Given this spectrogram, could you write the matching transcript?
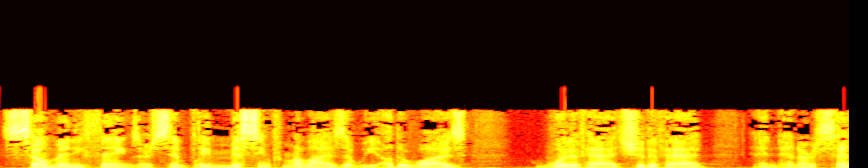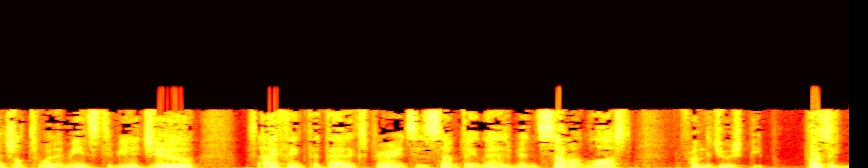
so many things are simply missing from our lives that we otherwise would have had, should have had, and, and are essential to what it means to be a Jew. So I think that that experience is something that has been somewhat lost from the Jewish people. Because of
